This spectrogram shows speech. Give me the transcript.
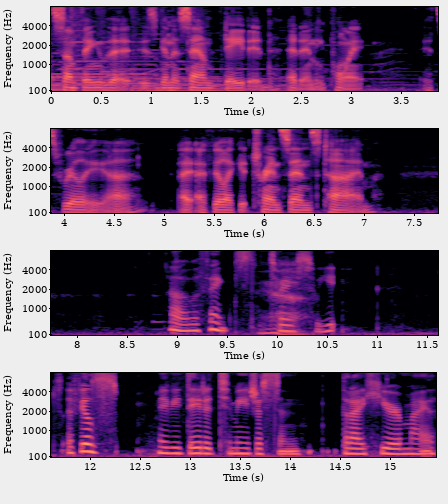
Isn't something that is going to sound dated at any point it's really uh, I, I feel like it transcends time. Oh well, thanks. It's very sweet. It feels maybe dated to me just in that I hear my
